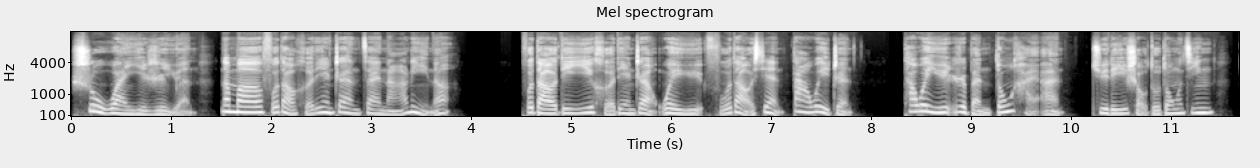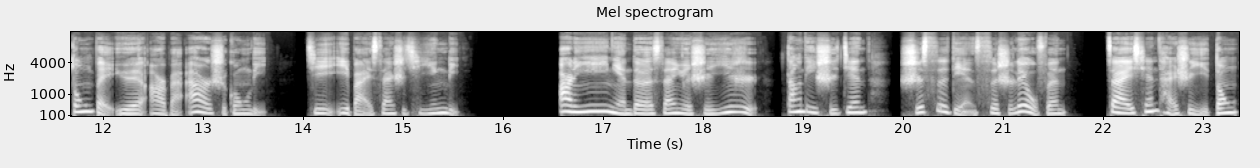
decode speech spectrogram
数万亿日元。那么，福岛核电站在哪里呢？福岛第一核电站位于福岛县大卫镇，它位于日本东海岸，距离首都东京东北约二百二十公里，即一百三十七英里。二零一一年的三月十一日，当地时间十四点四十六分，在仙台市以东、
